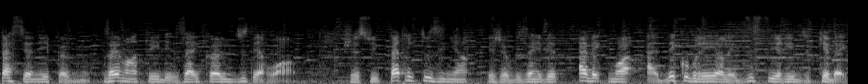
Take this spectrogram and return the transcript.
passionnés peuvent nous inventer des alcools du terroir. Je suis Patrick Tousignan et je vous invite avec moi à découvrir les distilleries du Québec.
